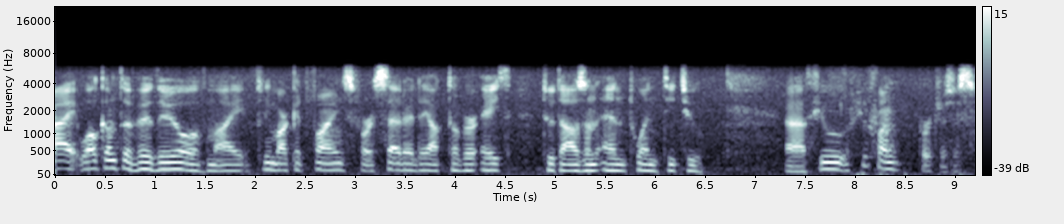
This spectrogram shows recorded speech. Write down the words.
Hi, welcome to a video of my flea market finds for Saturday, October 8th, 2022. A uh, few few fun purchases.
